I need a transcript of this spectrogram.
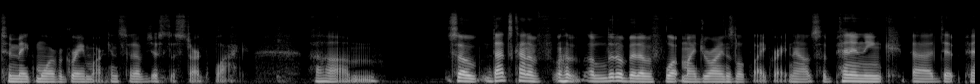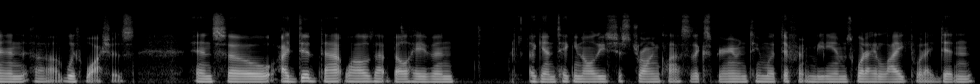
to make more of a gray mark instead of just a stark black. Um, so that's kind of a, little bit of what my drawings look like right now. It's a pen and ink uh, dip pen uh, with washes. And so I did that while I was at Belhaven. Again, taking all these just drawing classes, experimenting with different mediums, what I liked, what I didn't.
